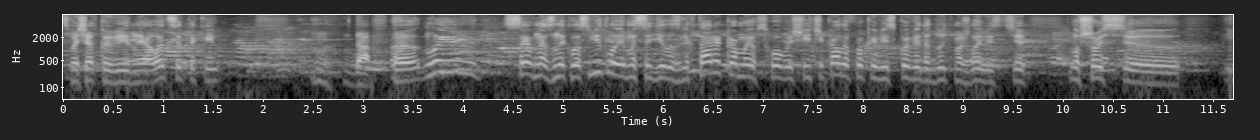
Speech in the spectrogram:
з початку війни, але це такий Да. Е, ну і все в нас зникло світло, і ми сиділи з ліхтариками в сховищі і чекали, поки військові дадуть можливість е, ну щось. Е,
